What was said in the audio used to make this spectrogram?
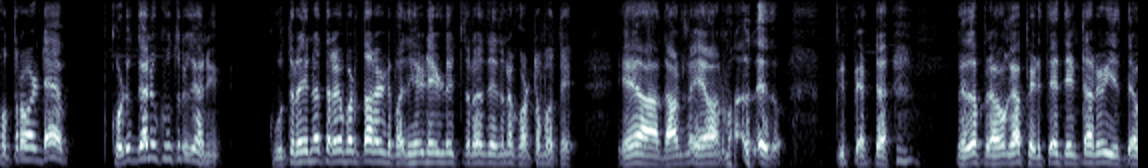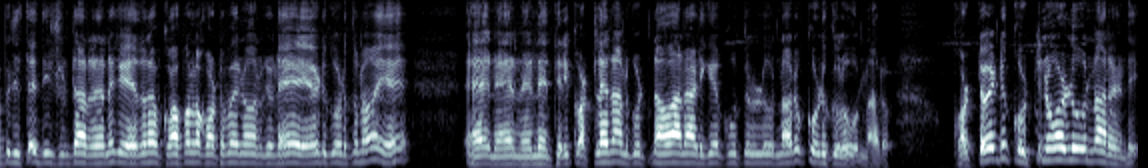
పుత్రం అంటే కొడుకు కానీ కూతురు కానీ కూతురైనా తిరగబడతారండి పదిహేడు ఏళ్ళు వచ్చిన తర్వాత ఏదైనా కొట్టబోతే. ఏ ఆ దాంట్లో ఏం అనుమానం లేదు. పెట్ట ఏదో ప్రేమగా పెడితే తింటారు డబ్బులు ఇస్తే తీసుకుంటారు కనుక ఏదైనా కోపంలో కొట్టమైనా అనుకుంటే ఏడు కొడుతున్నావు ఏ, నేను నేను- తిరిగి కొట్టలేను అనుకుంటున్నావా అని అడిగే కూతుళ్ళు ఉన్నారు కొడుకులు ఉన్నారు. కొట్టబెట్టి కొట్టిన వాళ్ళు ఉన్నారండి.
